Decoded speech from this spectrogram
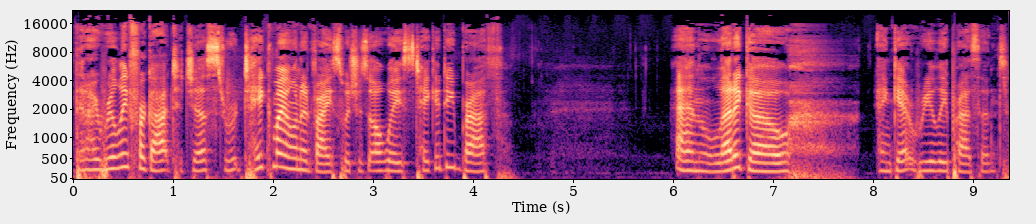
that I really forgot to just take my own advice, which is always take a deep breath, and let it go and get really present.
